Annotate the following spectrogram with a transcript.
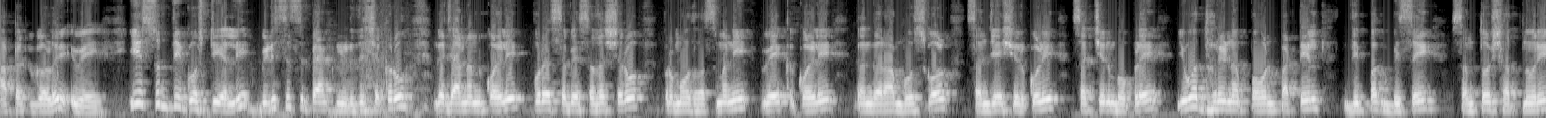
ನಾಟಕಗಳು ಇವೆ. ಈ ಸುದ್ದಿಗೋಷ್ಠಿಯಲ್ಲಿ ಬಿಡಿಸಿಸಿ ಬ್ಯಾಂಕ್ ನಿರ್ದೇಶಕರು ಗಜಾನನ್ ಕೊಳ್ಳಿ, ಪುರಸಭೆ ಸದಸ್ಯರು ಪ್ರಮೋದ್ ಹೊಸ್ಮನಿ, ವಿವೇಕ್ ಕೊಳ್ಳಿ, ಗಂಗಾರಾಮ್ ಭೂಸ್ಗೋಳ್ ಸಂಜಯ್ ಶಿರ್ಕುಳಿ, ಸಚಿನ್ ಭೋಪ್ಳೆ ಯುವ ಧುರೀಣ ಪವನ್ ಪಾಟೀಲ್, ದೀಪಕ್ ಬಿಸೈ, ಸಂತೋಷ್ ಹತ್ನೂರಿ,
